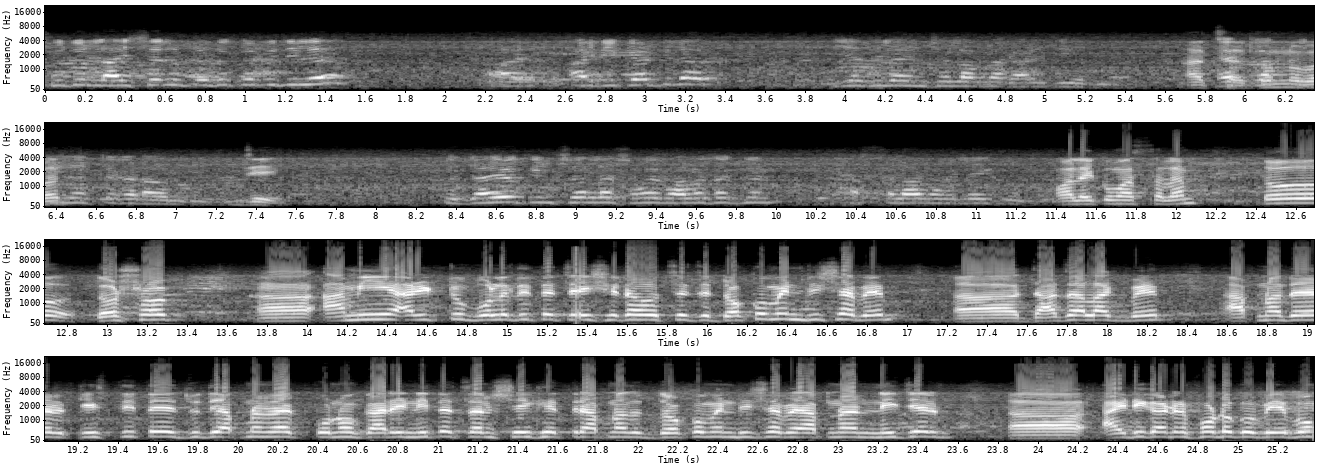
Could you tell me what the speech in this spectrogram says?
শুধু লাইসেন্সের ফটোকপি দিলে আর আইডি কার্ড দিলে আর দিলে ইনশাল্লাহ আমরা গাড়ি দিয়ে দিই আচ্ছা, ধন্যবাদ। টাকা ডাউন জি। তো যাই হোক ইনশাল্লাহ সবাই ভালো থাকবেন। আসসালামু আলাইকুম। ওয়ালাইকুম আসসালাম। তো দর্শক আমি আরেকটু বলে দিতে চাই সেটা হচ্ছে যে ডকুমেন্ট হিসাবে যা যা লাগবে আপনাদের কিস্তিতে যদি আপনারা কোনো গাড়ি নিতে চান সেই ক্ষেত্রে আপনাদের ডকুমেন্ট হিসাবে আপনার নিজের আইডি কার্ডের ফটোকপি এবং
